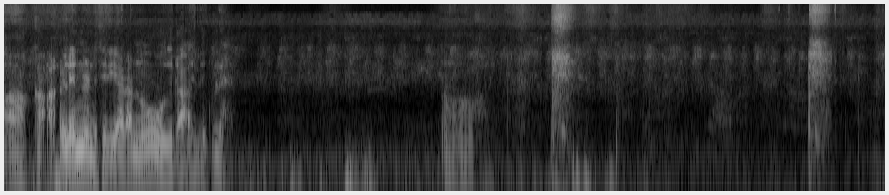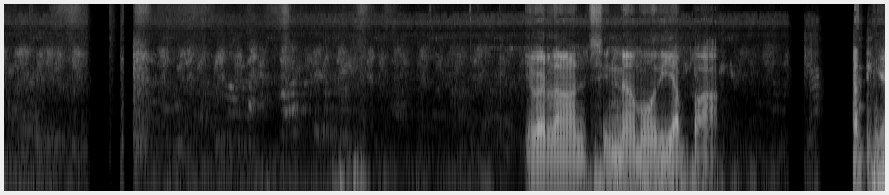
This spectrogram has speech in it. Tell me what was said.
ஆ கால் என்னென்னு தெரியாடா நோவுதுடா இதுக்குள்ள. ஆ. இவர்தான் சின்ன மோதி அப்பா பார்த்தீங்க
